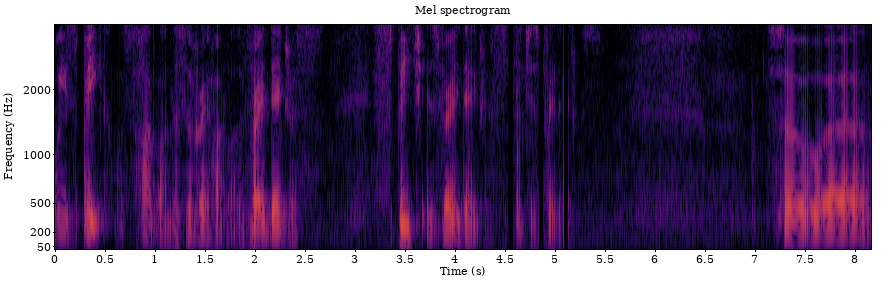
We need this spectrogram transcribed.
we speak was a hard one. This is a very hard one. It's very dangerous. Speech is very dangerous. Speech is very dangerous. So uh,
